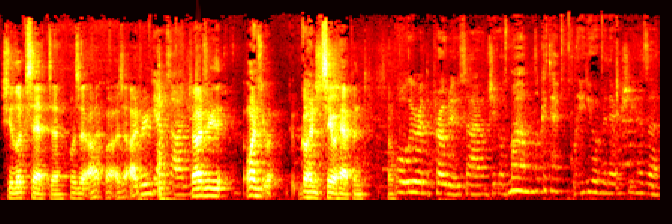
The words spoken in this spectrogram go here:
she looks at uh, was it Au- was it Audrey? Yeah, it was Audrey. So Audrey, why don't you go ahead and say what happened? So- Well, we were in the produce aisle, and she goes, "Mom, look at that lady over there. She has a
